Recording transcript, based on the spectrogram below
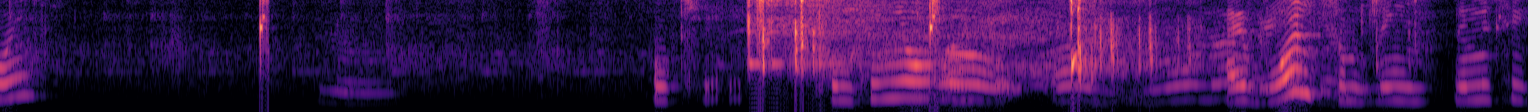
coins? Okay. Continue. on. Oh, um, no, I won something. Let me see.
